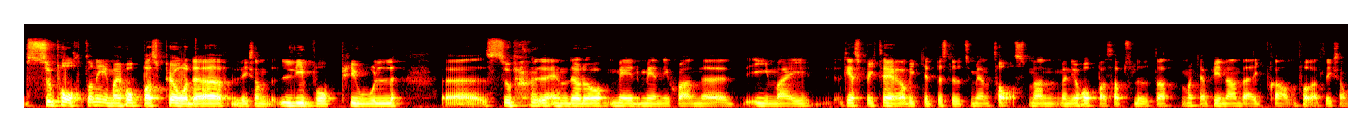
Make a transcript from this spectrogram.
supporten i mig hoppas på det, liksom Liverpool, uh, ändå då medmänniskan uh, i mig respekterar vilket beslut som än tas. Men, men jag hoppas absolut att man kan finna en väg fram för att liksom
